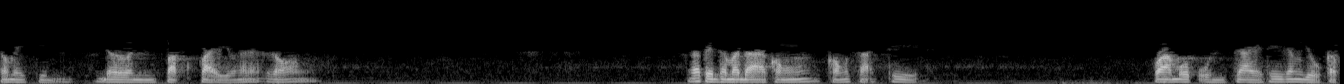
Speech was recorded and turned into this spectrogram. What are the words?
ก็ไม่กิน เดินปักไฟอยู่นั่นร้องก็เป็นธรรมดาของของสัตว์ที่ ความอบอุ่นใจที่ยังอยู่กับ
